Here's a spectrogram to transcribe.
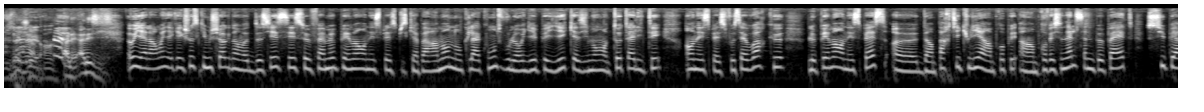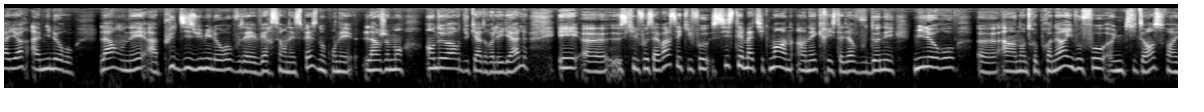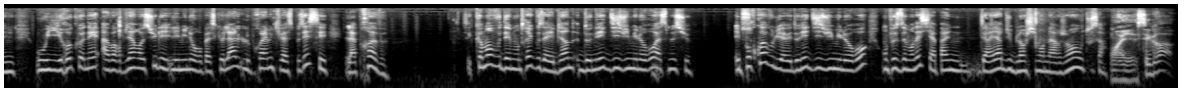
Hein. Allez, allez-y. Oui, alors moi, il y a quelque chose qui me choque dans votre dossier, c'est ce fameux paiement en espèces, puisqu'apparemment, donc la compte, vous l'auriez payé quasiment en totalité en espèces. Il faut savoir que le paiement en espèces euh, d'un particulier à un, à un, professionnel, ça ne peut pas être supérieur à 1000 euros. Là, on est à plus de 18 000 euros que vous avez versé en espèces, donc on est largement en dehors du cadre légal. Et euh, ce qu'il faut savoir, c'est qu'il faut systématiquement un, un écrit, c'est-à-dire vous donnez 1000 euros euh, à un entrepreneur, il vous faut une quittance, enfin une, où il reconnaît avoir bien reçu les, les 1000 euros. Parce que là, le problème qui va se poser, c'est la preuve. C'est comment vous démontrez que vous avez bien donné 18 000 euros à ce monsieur? Et pourquoi vous lui avez donné 18 000 euros? On peut se demander s'il n'y a pas une, derrière du blanchiment de l'argent ou tout ça. Oui, c'est grave.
